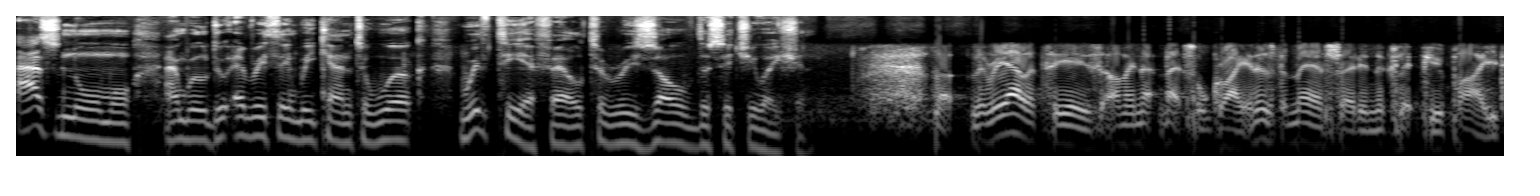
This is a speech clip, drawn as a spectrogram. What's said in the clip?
as normal and we'll do everything we can to work with TFL to resolve the situation. But the reality is, I mean, that, that's all great. And as the mayor said in the clip you played,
